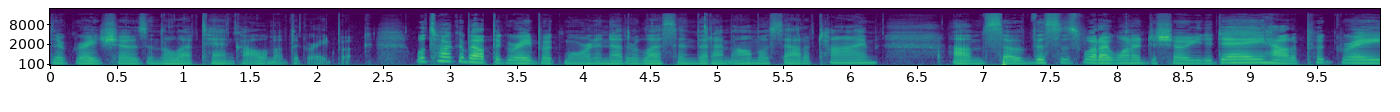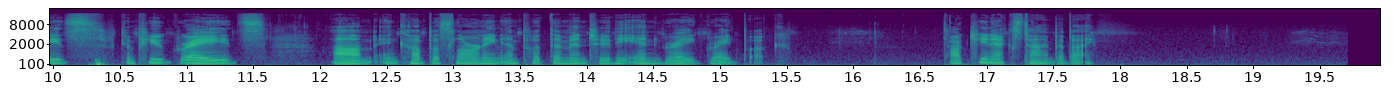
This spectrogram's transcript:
their grade shows in the left-hand column of the gradebook. We'll talk about the gradebook more in another lesson, but I'm almost out of time. Um, so this is what I wanted to show you today, how to put grades, compute grades um, in Compass Learning and put them into the Engrade gradebook. Talk to you next time. Bye-bye.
